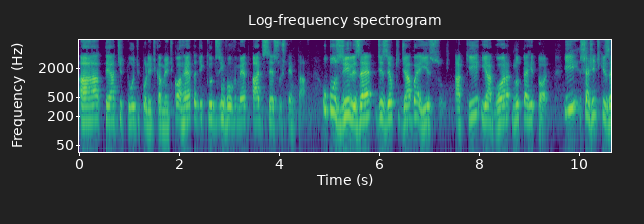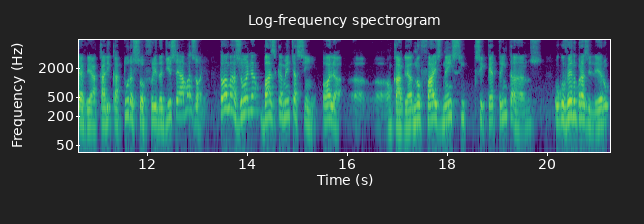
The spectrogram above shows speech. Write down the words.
a ter a atitude politicamente correta de que o desenvolvimento há de ser sustentável. O Buziles é dizer o que diabo é isso, aqui e agora no território. E se a gente quiser ver a caricatura sofrida disso, é a Amazônia. Então, a Amazônia, basicamente assim: olha, Roncaglia, não faz nem sequer 30 anos, o governo brasileiro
